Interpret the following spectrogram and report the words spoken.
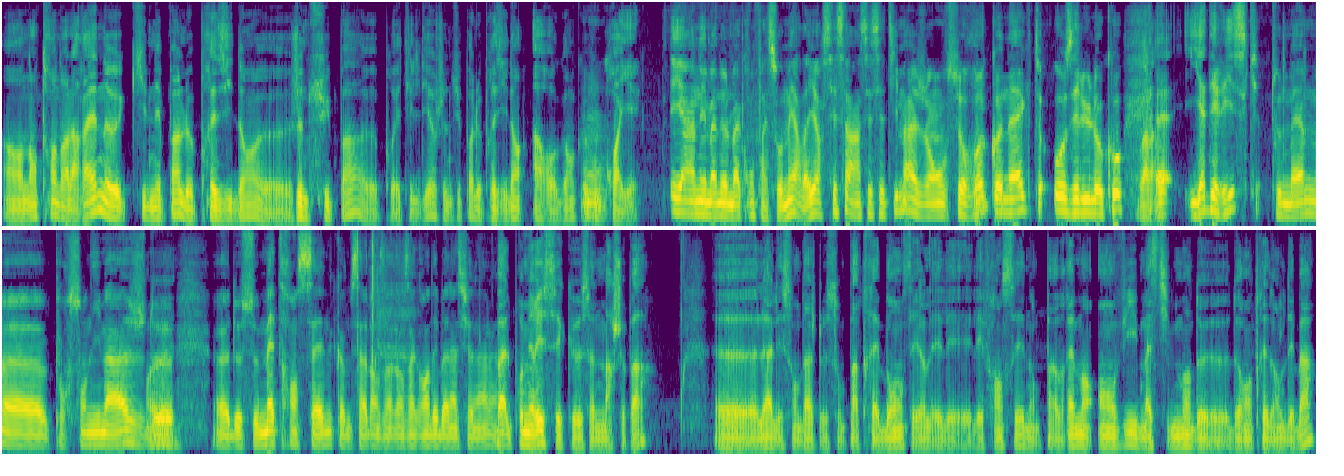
en entrant dans l'arène euh, qu'il n'est pas le président, euh, je ne suis pas, euh, pourrait-il dire, je ne suis pas le président arrogant que vous hmm. croyez. Et un Emmanuel Macron face au maire, d'ailleurs, c'est ça, hein, c'est cette image. On se reconnecte aux élus locaux. Il y a des risques tout de même pour son image de, de se mettre en scène comme ça dans un, dans un grand débat national. Bah, le premier risque, c'est que ça ne marche pas. Euh, là, les sondages ne sont pas très bons, c'est-à-dire les, les, les, Français n'ont pas vraiment envie massivement de, de rentrer dans le débat.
